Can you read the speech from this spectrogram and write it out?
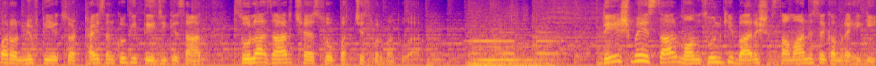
पर और निफ्टी एक सौ अट्ठाईस अंकों की तेज़ी के साथ सोलह हज़ार छह सौ पच्चीस पर मत हुआ। देश में इस साल मानसून की बारिश सामान्य से कम रहेगी।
